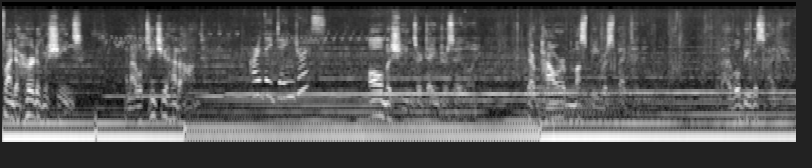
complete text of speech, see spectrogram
Find a herd of machines, and I will teach you how to hunt. Are they dangerous? All machines are dangerous, Aloy. Their power must be respected. But I will be beside you.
